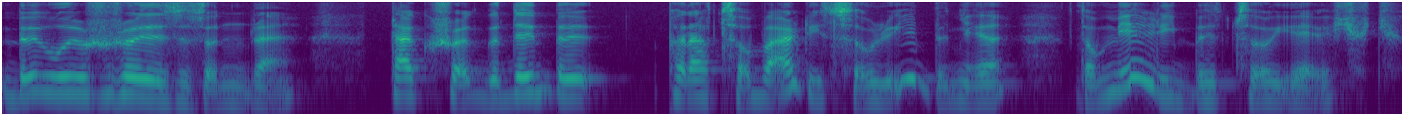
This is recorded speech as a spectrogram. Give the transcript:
były żyzne. Także gdyby pracowali solidnie, to mieliby co jeść.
